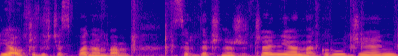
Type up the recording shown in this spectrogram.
Ja oczywiście składam Wam serdeczne życzenia na grudzień.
